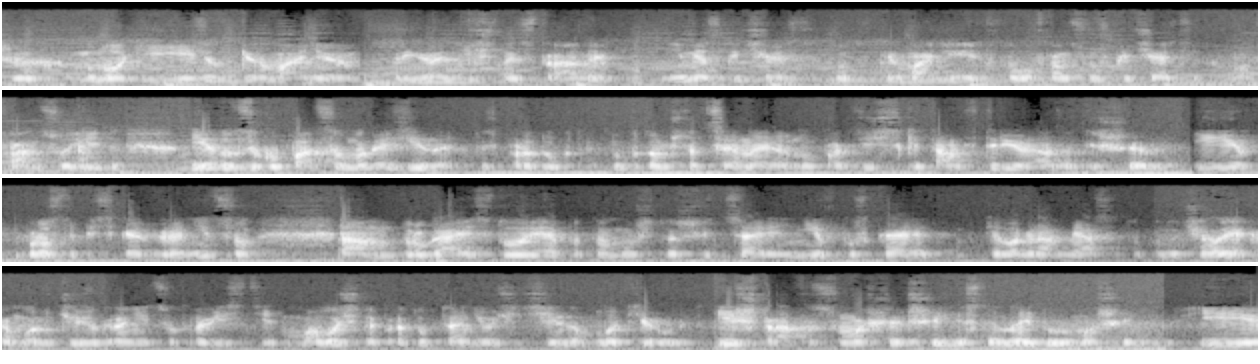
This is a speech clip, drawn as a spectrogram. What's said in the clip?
Больших. Многие ездят в Германию, приграничные страны, немецкой части, кто в Германию едет, кто во французской части, кто во Францию едет. Едут закупаться в магазины, то есть продукты. Ну, потому что цены, ну, практически там в три раза дешевле. И просто пересекают границу. Там другая история, потому что Швейцария не впускает килограмм мяса только на человека можно через границу провести. Молочные продукты они очень сильно блокируют. И штрафы сумасшедшие, если найду в машине. И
